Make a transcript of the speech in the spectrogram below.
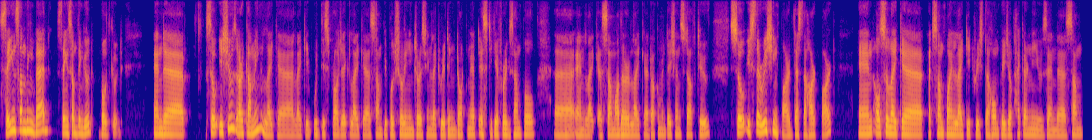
saying something bad saying something good both good and uh, so issues are coming like uh, like with this project like uh, some people showing interest in like creating net sdk for example uh, mm-hmm. and like uh, some other like uh, documentation stuff too so it's the reaching part that's the hard part and also like uh, at some point like it reached the homepage of hacker news and uh, some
